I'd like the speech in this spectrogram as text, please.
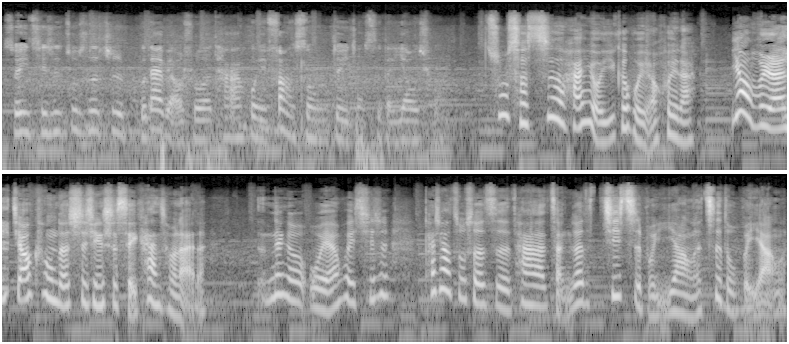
所以其实注册制不代表说他会放松对公司的要求。注册制还有一个委员会的，要不然交控的事情是谁看出来的？那个委员会其实它叫注册制，它整个机制不一样了，制度不一样了，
